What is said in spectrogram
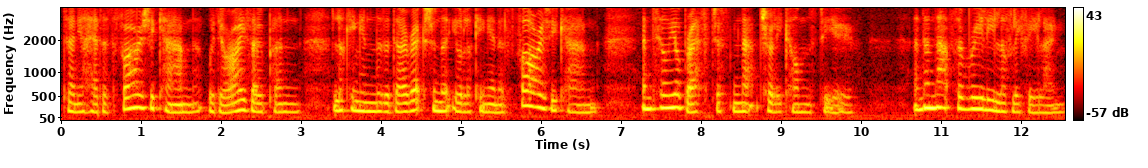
Turn your head as far as you can with your eyes open, looking in the direction that you're looking in as far as you can until your breath just naturally comes to you. And then that's a really lovely feeling.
